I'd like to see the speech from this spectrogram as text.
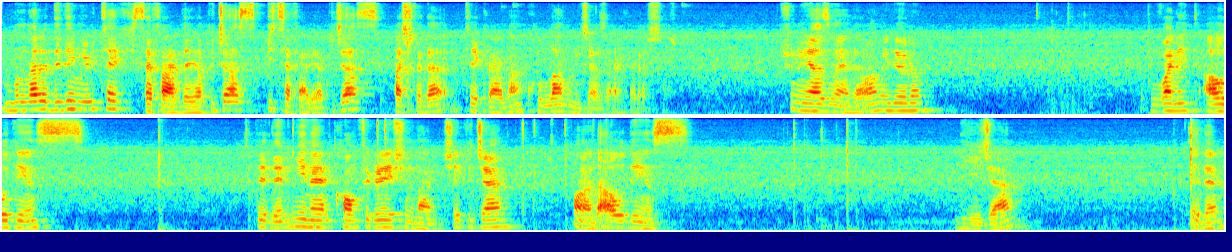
bunları dediğim gibi tek seferde yapacağız. Bir sefer yapacağız. Başka da tekrardan kullanmayacağız arkadaşlar. Şunu yazmaya devam ediyorum. Valid audience dedim. Yine configuration'dan çekeceğim. Ona da audience diyeceğim. Dedim.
